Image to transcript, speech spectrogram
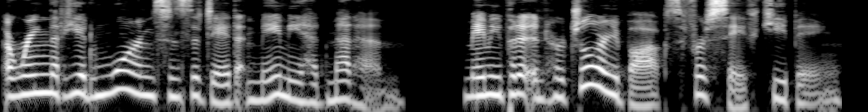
a ring that he had worn since the day that Mamie had met him. Mamie put it in her jewelry box for safekeeping.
